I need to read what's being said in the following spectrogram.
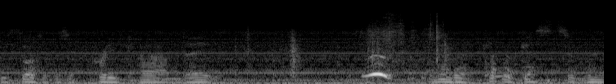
We thought it was a pretty calm day. Remember, a couple of gusts of wind.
